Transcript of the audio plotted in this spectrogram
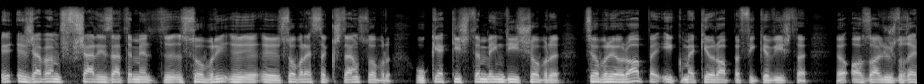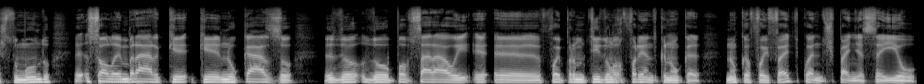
Eh, eh, já vamos fechar exatamente sobre, eh, sobre essa questão, sobre o que é que isto também diz sobre, sobre a Europa e como é que a Europa fica vista aos olhos do resto do mundo. Só lembrar que, que no caso do, do povo saharaui foi prometido um referendo que nunca, nunca foi feito, quando Espanha saiu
